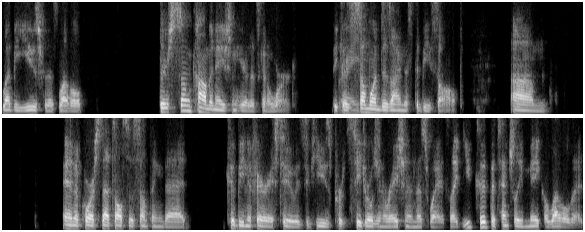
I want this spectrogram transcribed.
let me use for this level there's some combination here that's going to work because right. someone designed this to be solved um, and of course that's also something that could be nefarious too is if you use procedural generation in this way it's like you could potentially make a level that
